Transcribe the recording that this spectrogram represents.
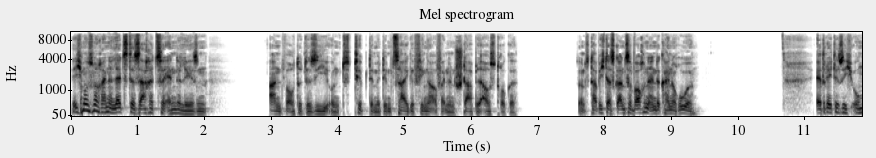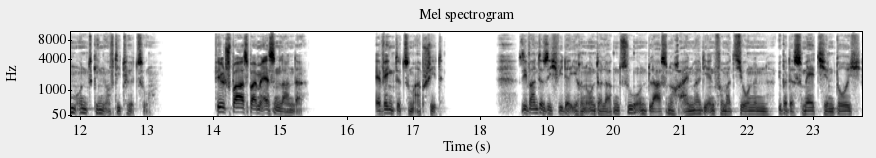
Ich muss noch eine letzte Sache zu Ende lesen, antwortete sie und tippte mit dem Zeigefinger auf einen Stapel Ausdrucke. Sonst habe ich das ganze Wochenende keine Ruhe. Er drehte sich um und ging auf die Tür zu. Viel Spaß beim Essen, Lander. Er winkte zum Abschied. Sie wandte sich wieder ihren Unterlagen zu und las noch einmal die Informationen über das Mädchen durch,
